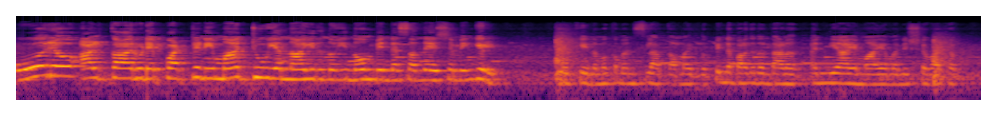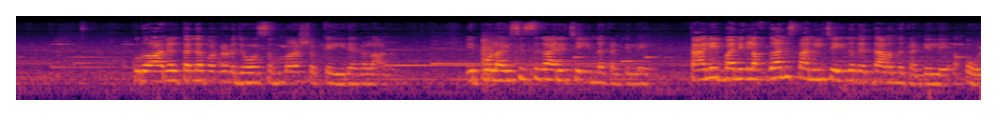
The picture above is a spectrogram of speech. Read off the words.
ഓരോ ആൾക്കാരുടെ പട്ടിണി മാറ്റൂ എന്നായിരുന്നു ഈ നോമ്പിന്റെ സന്ദേശമെങ്കിൽ ഓക്കെ നമുക്ക് മനസ്സിലാക്കാമായിരുന്നു. പിന്നെ പറഞ്ഞത് എന്താണ്? അന്യായമായ മനുഷ്യവധം. ഖുർആാനിൽ തന്നെ പറഞ്ഞിട്ടുണ്ട് ജോസഫ് മാഷൊക്കെ ഇരകളാണ്. ഇപ്പോൾ ഐസിസുകാർ ചെയ്യുന്ന കണ്ടില്ലേ? താലിബാനികൾ അഫ്ഗാനിസ്ഥാനിൽ ചെയ്യുന്നത് എന്താണെന്ന് കണ്ടില്ലേ? അപ്പോൾ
